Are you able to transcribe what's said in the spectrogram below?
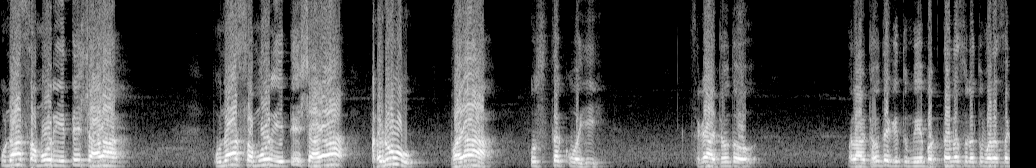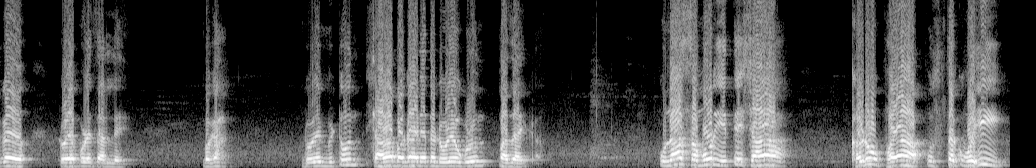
पुन्हा समोर येते शाळा. पुन्हा समोर येते शाळा. खडू फळा पुस्तक वही. सगळं आठवतं हो. मला आठवतंय की तुम्ही हे बघताना सुद्धा तुम्हाला सगळं डोळ्यापुढे चाललंय. बघा. डोळे मिटून शाळा बघा आणि आता डोळे उघडून माझं ऐका. पुन्हा समोर येते शाळा. खडू फळा पुस्तक वही.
